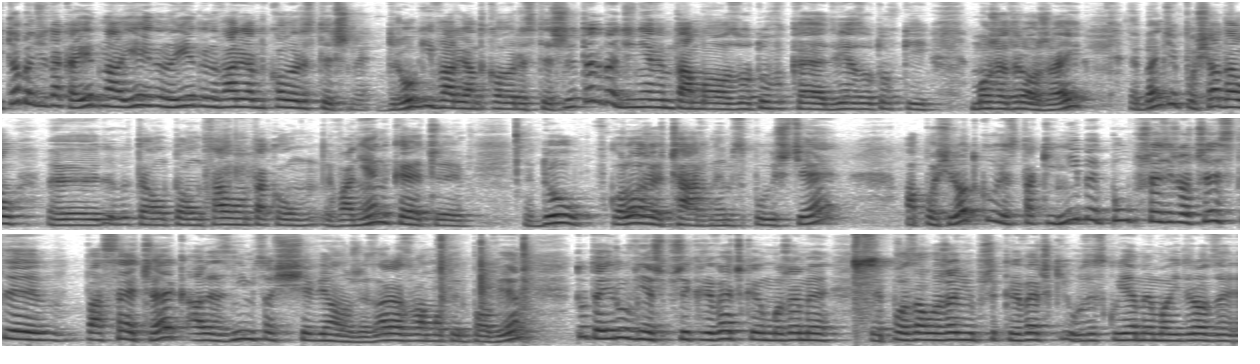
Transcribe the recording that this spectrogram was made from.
I to będzie taka jedna, jeden, jeden wariant kolorystyczny. Drugi wariant kolorystyczny, ten będzie, nie wiem, tam o złotówkę, dwie złotówki, może drożej, będzie posiadał e, tą, tą całą taką wanienkę, czy dół w kolorze czarnym, spójrzcie, a po środku jest taki niby półprzeźroczysty paseczek, ale z nim coś się wiąże. Zaraz Wam o tym powiem. Tutaj również przykryweczkę możemy, po założeniu przykryweczki uzyskujemy, moi drodzy,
